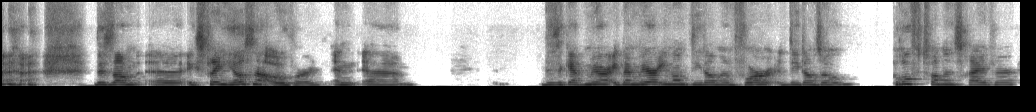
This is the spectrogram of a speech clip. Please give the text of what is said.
dus dan, eh, ik spring heel snel over. En, ehm, dus ik, heb meer, ik ben meer iemand die dan, een voor, die dan zo proeft van een schrijver.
